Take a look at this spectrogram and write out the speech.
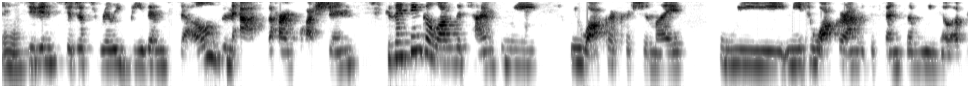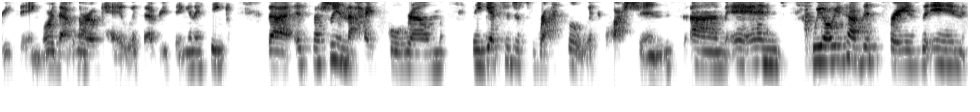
Mhm. students to just really be themselves and ask the hard questions. Because I think a lot of the times when we we walk our Christian life, we need to walk around with the sense of we know everything or that we're okay with everything. And I think that especially in the high school realm, they get to just wrestle with questions. Um, and we always have this phrase in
